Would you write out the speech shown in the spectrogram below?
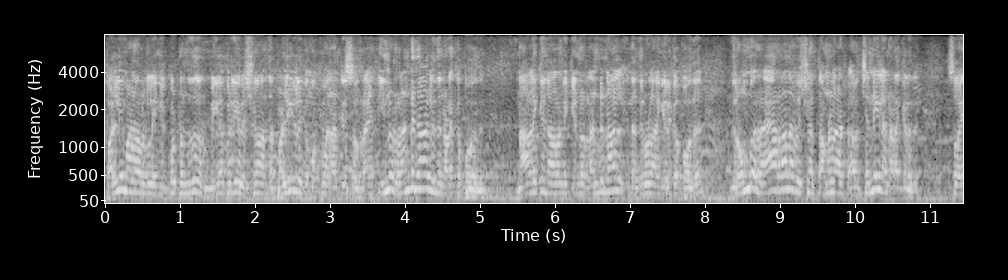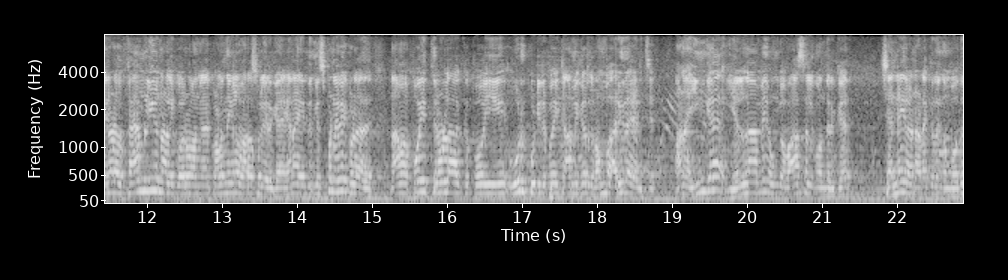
பள்ளி மாணவர்களை இங்கே கூட்டு வந்தது ஒரு மிகப்பெரிய விஷயம். அந்த பள்ளிகளுக்கு முக்கியமாக நன்றி சொல்கிறேன் இன்னும் ரெண்டு நாள் இது நடக்க போகுது. நாளைக்கு நாளைக்கு இன்னும் ரெண்டு நாள் இந்த திருவிழா அங்கே இருக்க போகுது. இது ரொம்ப ரேரான விஷயம் தமிழ்நாட்டு சென்னையில் நடக்கிறது. ஸோ என்னோட ஃபேமிலியும் நாளைக்கு வருவாங்க குழந்தைங்களும் வர சொல்லியிருக்கேன். ஏன்னா இது மிஸ் பண்ணவே கூடாது. நாம போய் திருவிழாவுக்கு போய் ஊருக்கு கூட்டிட்டு போய் காமிக்கிறது ரொம்ப அரிதாயிடுச்சு. ஆனா இங்க எல்லாமே உங்க வாசலுக்கு வந்திருக்கு. சென்னையில நடக்குதுங்கும் போது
